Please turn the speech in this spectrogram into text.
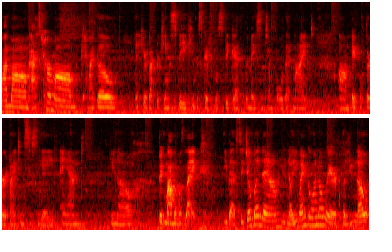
my mom asked her mom, "Can I go and hear Dr. King speak?" He was scheduled to speak at the Mason Temple that night, um, April 3rd, 1968, and you know, Big Mama was like, "You better sit your butt down. You know you ain't going nowhere because you know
